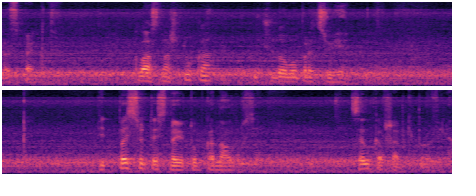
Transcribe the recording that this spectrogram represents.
Респект. Класна штука і чудово працює. Підписуйтесь на YouTube канал, друзі. Силка в шапці профіля.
